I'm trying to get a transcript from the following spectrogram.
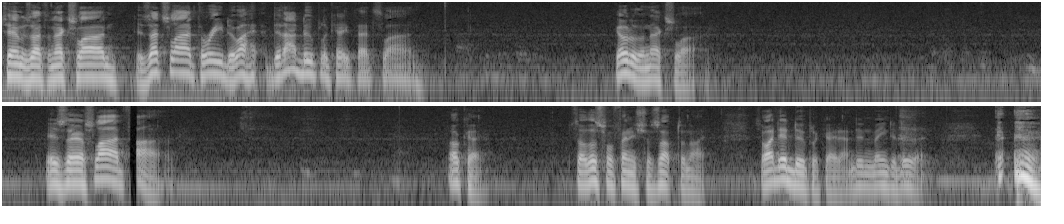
Tim, is that the next slide? Is that slide three? Do I, did I duplicate that slide? Go to the next slide. Is there a slide five? Okay. So this will finish us up tonight. So I did duplicate it. I didn't mean to do that.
